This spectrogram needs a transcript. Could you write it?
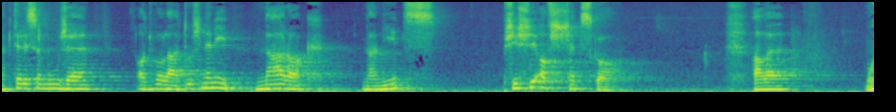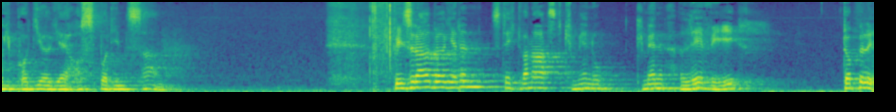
na který se může odvolat. Už není nárok na nic, přišli o všecko. Ale můj podíl je hospodin sám. V Izrael byl jeden z těch dvanáct kmenů, kmen Levi, To byli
